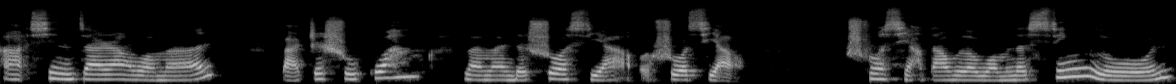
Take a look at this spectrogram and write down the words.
好，现在让我们把这束光慢慢的缩小、缩小、缩小到了我们的心轮。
